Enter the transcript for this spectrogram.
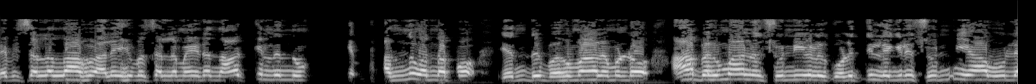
നബി സല്ലല്ലാഹു അലൈഹി വസല്ലമയുടെ നാക്കിൽ നിന്നും അന്ന് വന്നപ്പോ എന്ത് ബഹുമാനമുണ്ടോ? ആ ബഹുമാനം സുന്നികൾ കൊടുത്തില്ലെങ്കിൽ സുന്നിയാവൂല.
